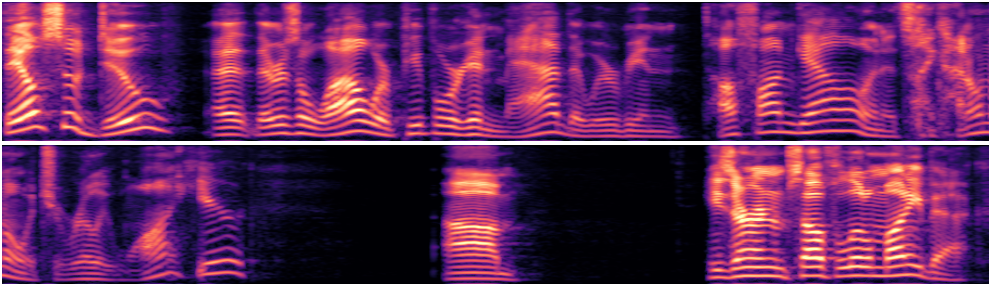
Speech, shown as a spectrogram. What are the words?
They also do. Uh, there was a while where people were getting mad that we were being tough on Gallo, and it's like I don't know what you really want here. Um, he's earned himself a little money back.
